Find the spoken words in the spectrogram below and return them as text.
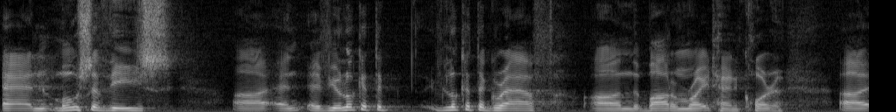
And most of these, uh, and if you look at the look at the graph on the bottom right-hand corner, uh,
